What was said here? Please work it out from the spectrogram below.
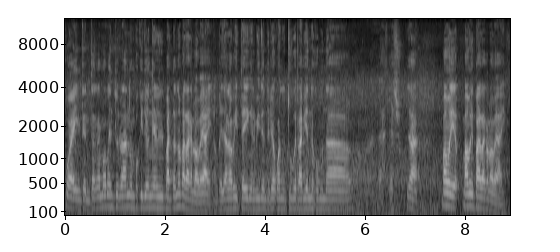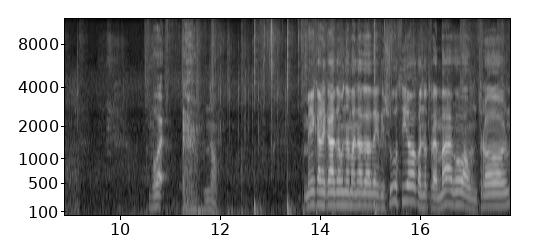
pues intentaremos aventurarnos un poquito en el pantano para que lo veáis. Aunque ya lo visteis en el vídeo anterior cuando estuve rabiendo como una... Eso, ya. Vamos a ir, vamos a para que lo veáis. Bueno, no. Me he cargado una manada de grisucio con otros magos, a un troll.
